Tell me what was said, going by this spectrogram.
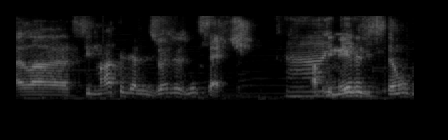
ela se materializou em 2007. Ah, a primeira entendi. edição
